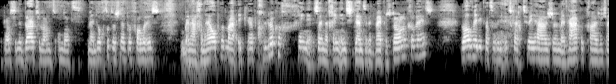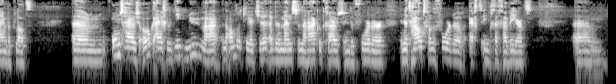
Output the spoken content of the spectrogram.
Ik was in het buitenland omdat mijn dochter dus net bevallen is. Ik ben haar gaan helpen, maar ik heb gelukkig geen, zijn er geen incidenten met mij persoonlijk geweest. Wel weet ik dat er in Utrecht twee huizen met hakenkruizen zijn beklad. Um, ons huis ook eigenlijk niet nu, maar een andere keertje hebben mensen een hakenkruis in de voordeur, in het hout van de voordeur echt ingegraveerd. Um,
